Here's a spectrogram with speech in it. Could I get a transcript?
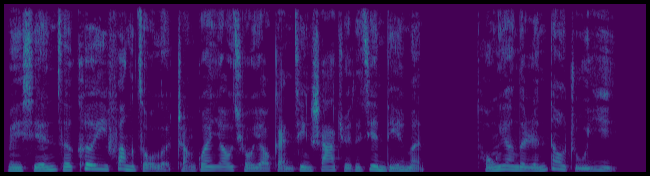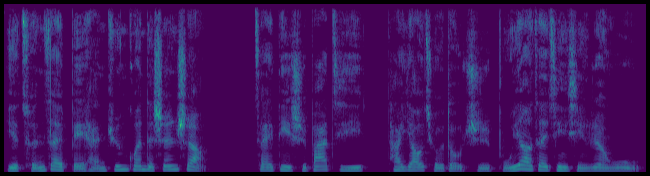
美贤则刻意放走了长官要求要赶尽杀绝的间谍们。同样的人道主义也存在北韩军官的身上。在第十八集，他要求斗直不要再进行任务，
